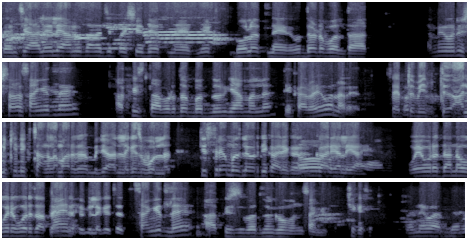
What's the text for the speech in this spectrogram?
त्यांचे आलेले अनुदानाचे पैसे देत नाहीत नीट बोलत नाहीत उद्धट बोलतात. आम्ही वरिष्ठाला सांगितलंय ऑफिस ताबडतोब बदलून घ्या म्हणलं ते कारवाई होणार आहे. साहेब तुम्ही आणखीन एक चांगला मार्ग म्हणजे लगेच बोललात. तिसऱ्या मजल्यावरती कार्य हो. कार्यालय आहे. वयोवृद्धांना वगैरे वर जात नाही, तुम्ही लगेच सांगितलंय ऑफिस बदलून घेऊ म्हणून सांगितलं. ठीक आहे सर धन्यवाद.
